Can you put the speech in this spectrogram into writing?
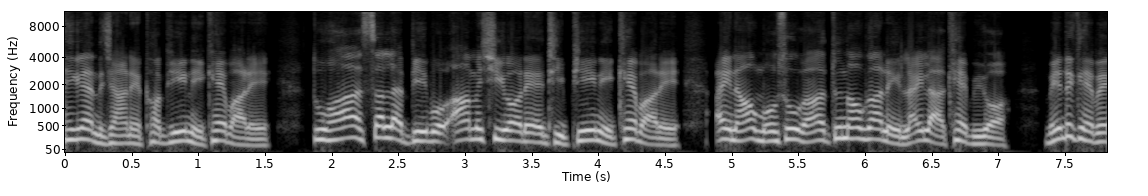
ထိတ်လန့်တကြားနဲ့ထွက်ပြေးနေခဲ့ပါတယ်သူဟာဆက်လက်ပြေးဖို့အားမရှိတော့တဲ့အထိပြေးနေခဲ့ပါတယ်အဲ့နောက်မုံဆိုးကသူ့နောက်ကနေလိုက်လာခဲ့ပြီးတော့မင်းတကယ်ပဲ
